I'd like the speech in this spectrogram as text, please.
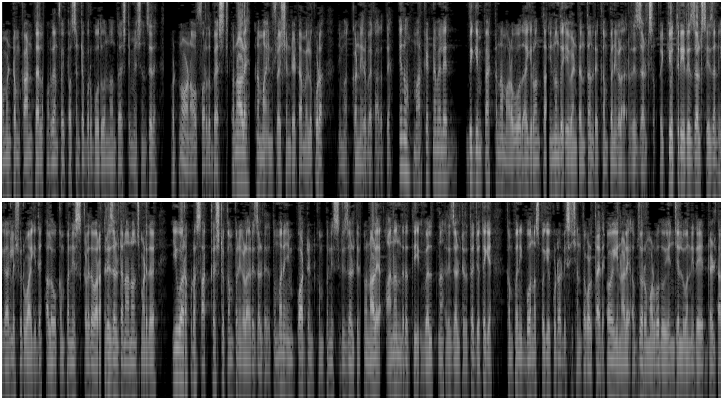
ಮೊಮೆಂಟಮ್ ಕಾಣ್ತಾ ಇಲ್ಲ. ಮೋರ್ ದನ್ ಫೈವ್ ಪರ್ಸೆಂಟ್ ಬರ್ಬೋದು ಅನ್ನೋಂಥ ಎಸ್ಟಿಮೇಷನ್ಸ್ ಇದೆ. ಬಟ್ ನೋಡೋಣ. ಫಾರ್ ದ ಬೆಸ್ಟ್ ನಾಳೆ ನಮ್ಮ ಇನ್ಫ್ಲೇಷನ್ ಡೇಟಾ ಮೇಲೂ ಕೂಡ ನಿಮ್ಮ ಕಣ್ಣಿರಬೇಕಾಗುತ್ತೆ. ಇನ್ನು ಮಾರ್ಕೆಟ್ನ ಮೇಲೆ ಬಿಗ್ ಇಂಪ್ಯಾಕ್ಟ್ ಅನ್ನ ಮಾಡಬಹುದಾಗಿರುವಂತ ಇನ್ನೊಂದು ಇವೆಂಟ್ ಅಂತಂದ್ರೆ ಕಂಪನಿಗಳ results Q three result season ಈಗಾಗಲೇ ಶುರುವಾಗಿದೆ. ಹಲವು ಕಂಪನೀಸ್ ಕಳೆದ ವಾರ ರಿಸಲ್ಟ್ ಅನ್ನು ಅನೌನ್ಸ್ ಮಾಡಿದಾವೆ ಈ ವಾರ ಕೂಡ ಸಾಕಷ್ಟು ಕಂಪನಿಗಳ ರಿಸಲ್ಟ್ ಇದೆ. ತುಂಬಾನೇ ಇಂಪಾರ್ಟೆಂಟ್ ಕಂಪನೀಸ್ ರಿಸಲ್ಟ್ ಇದೆ. ನಾಳೆ ಆನಂದ್ ರತಿ ವೆಲ್ತ್ನ ರಿಸಲ್ಟ್ ಇರುತ್ತೆ. ಜೊತೆಗೆ ಕಂಪನಿ ಬೋನಸ್ ಬಗ್ಗೆ ಕೂಡ ಡಿಸಿಷನ್ ತಗೊಳ್ತಾ ಇದೆ. ಹಾಗಾಗಿ ನಾಳೆ ಅಬ್ಸರ್ವ್ ಮಾಡಬಹುದು ಎಂಜೆಲ್ ಒನ್ ಇದೆ, ಡೆಲ್ಟಾ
